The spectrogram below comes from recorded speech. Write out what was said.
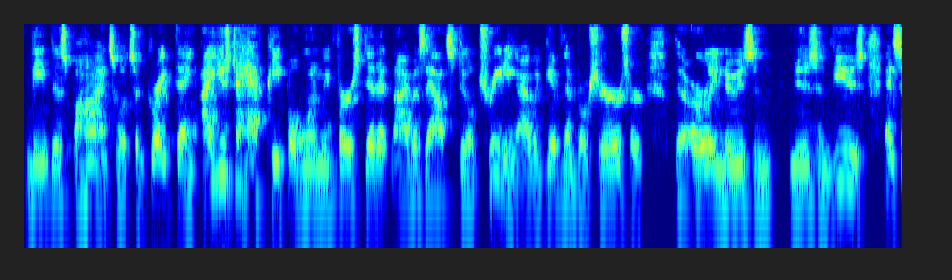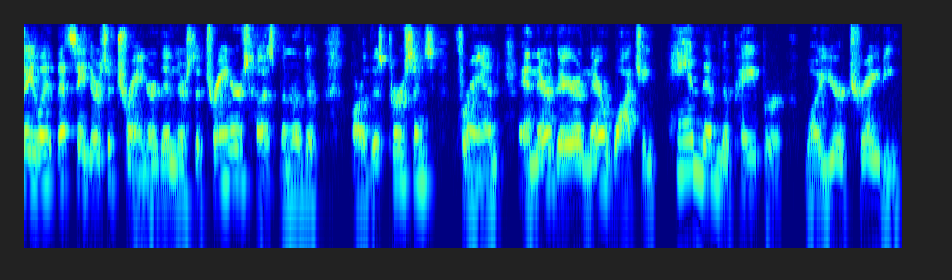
leave this behind. So it's a great thing. I used to have people when we first did it, and I was out still treating. I would give them brochures or the early news and news and views, and say, let, us say there's a trainer, then there's the trainer's husband or the or this person's friend, and they're there and they're watching. Hand them the paper while you're trading,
